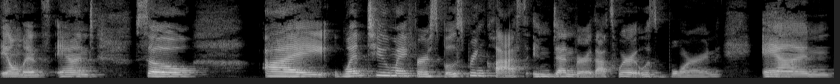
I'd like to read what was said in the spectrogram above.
ailments. And so I went to my first bowspring class in Denver. That's where it was born. And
